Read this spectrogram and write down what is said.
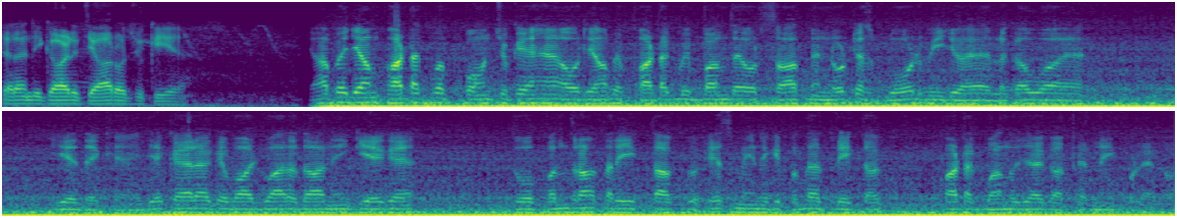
चलें जी गाड़ी तैयार हो चुकी है। यहाँ पे जो हम फाटक पर पहुँच चुके हैं और यहाँ पे फाटक भी बंद है और साथ में नोटिस बोर्ड भी जो है लगा हुआ है। ये देखें, ये कह रहा है कि वाजबात अदा नहीं किए गए। तो पंद्रह तारीख तक, इस महीने की पंद्रह तारीख तक फाटक बंद हो जाएगा, फिर नहीं खुलेगा।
